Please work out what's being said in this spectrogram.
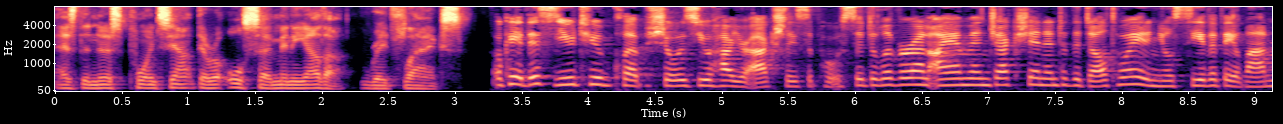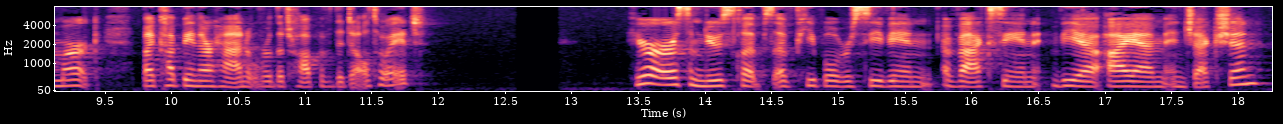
As the nurse points out, there are also many other red flags. Okay, this YouTube clip shows you how you're actually supposed to deliver an IM injection into the deltoid, and you'll see that they landmark by cupping their hand over the top of the deltoid. Here are some news clips of people receiving a vaccine via IM injection.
